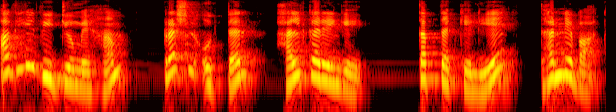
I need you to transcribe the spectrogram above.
अगली वीडियो में हम प्रश्न उत्तर हल करेंगे। तब तक के लिए धन्यवाद।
